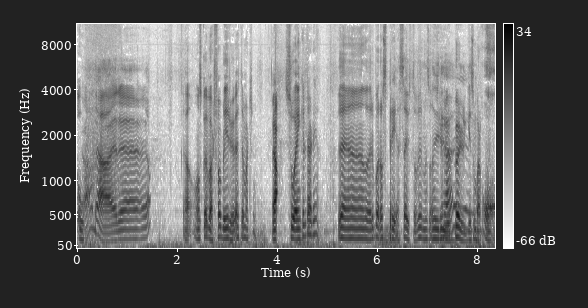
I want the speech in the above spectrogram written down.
oh. Ja, det er eh, Ja. Ja, Han skal i hvert fall bli rød etter matchen. Ja. Så enkelt er det. det. Da er det bare å spre seg utover med sånn rød bølge som bare åh,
